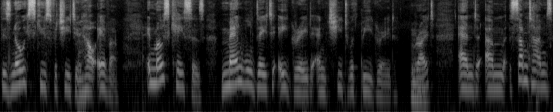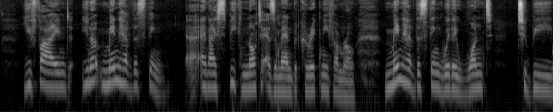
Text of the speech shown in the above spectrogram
There's no excuse for cheating. However, in most cases, man will date A grade and cheat with B grade, right? And um, sometimes you find, you know, men have this thing. And I speak not as a man, but correct me if I'm wrong. Men have this thing where they want to be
